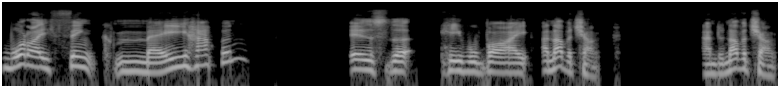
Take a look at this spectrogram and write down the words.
what I think may happen is that he will buy another chunk and another chunk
